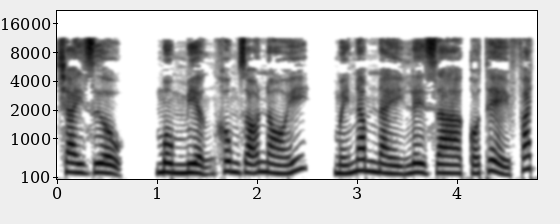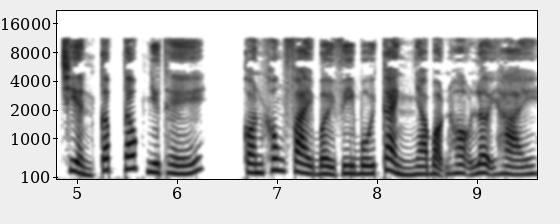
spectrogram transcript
chai rượu, mồm miệng không rõ nói, mấy năm này Lê Gia có thể phát triển cấp tốc như thế, còn không phải bởi vì bối cảnh nhà bọn họ lợi hại.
